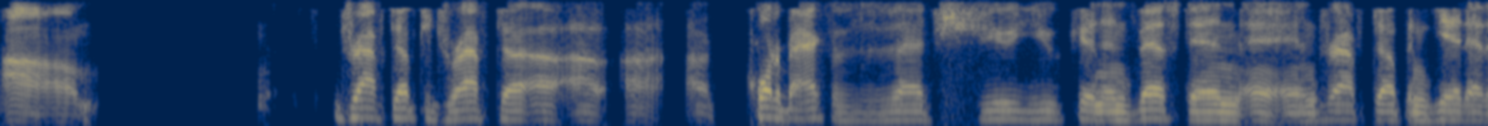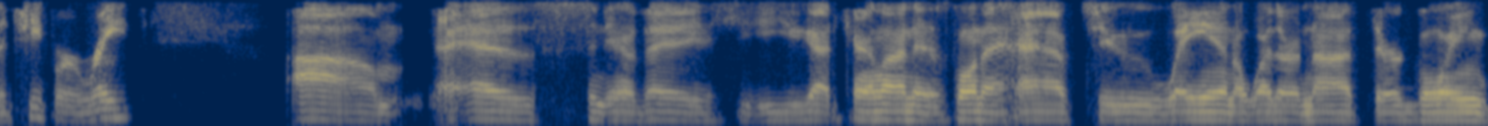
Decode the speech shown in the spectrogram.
um, draft up to draft a, a, a, a quarterback that you you can invest in and, draft up and get at a cheaper rate. Um, as you know, they you got Carolina is going to have to weigh in on whether or not they're going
